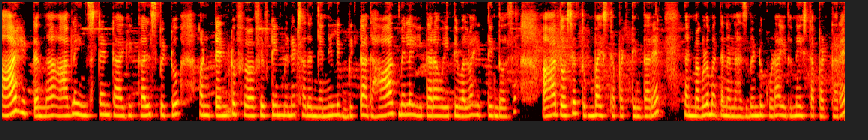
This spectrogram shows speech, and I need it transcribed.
ಆ ಹಿಟ್ಟನ್ನು ಆಗಲೇ ಇನ್ಸ್ಟೆಂಟಾಗಿ ಕಲಿಸ್ಬಿಟ್ಟು ಒಂದು ಟೆನ್ ಟು ಫಿಫ್ಟೀನ್ ಮಿನಿಟ್ಸ್ ಅದನ್ನು ನೆನಿಲಿಕ್ಕೆ ಬಿಟ್ಟು ಅದಾದಮೇಲೆ ಈ ಥರ ಒಯ್ತೀವಲ್ವ ಹಿಟ್ಟಿನ ದೋಸೆ? ಆ ದೋಸೆ ತುಂಬ ಇಷ್ಟಪಟ್ಟು ತಿಂತಾರೆ. ನನ್ನ ಮಗಳು ಮತ್ತು ನನ್ನ ಹಸ್ಬೆಂಡು ಕೂಡ ಇದನ್ನೇ ಇಷ್ಟಪಡ್ತಾರೆ.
